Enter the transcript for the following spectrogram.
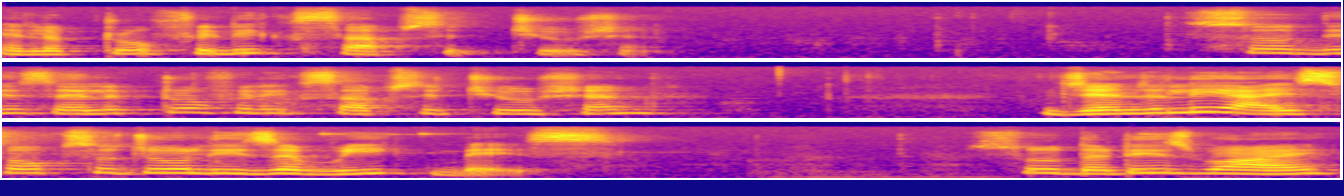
Electrophilic substitution. So, this electrophilic substitution Generally, isoxazole is a weak base. So that is why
